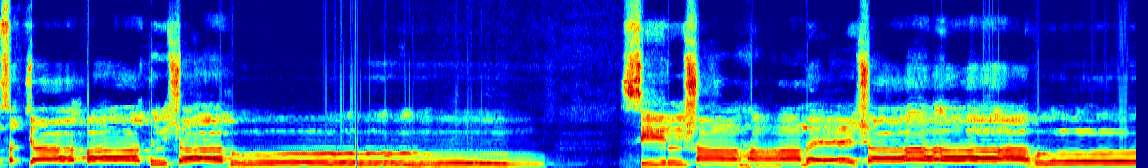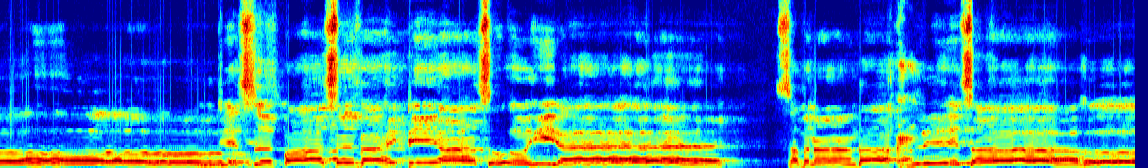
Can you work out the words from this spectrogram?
ਸੱਚਾ ਪਾਤਸ਼ਾਹ। ਸਿਰ ਸ਼ਾਹਾਂ ਦੇ ਸ਼ਾਹ। ਜਿਸ ਪਾਸ ਬੈਠਿਆ ਸੋਹੀਐ ਸਭਨਾ ਦਾ ਵੇਸਾ ਹੋ।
